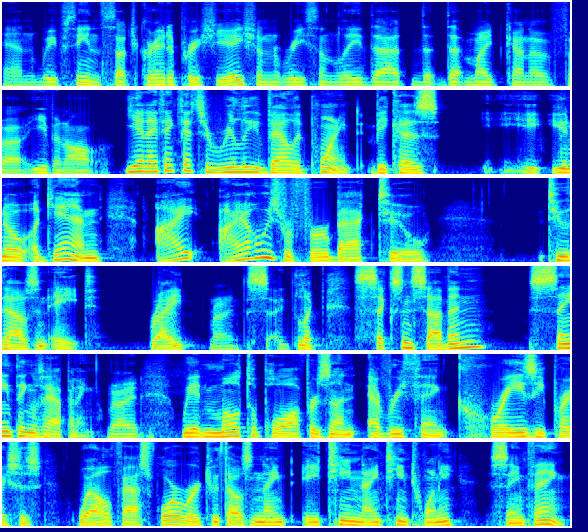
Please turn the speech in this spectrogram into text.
And we've seen such great appreciation recently that that, that might kind of uh, even all. Yeah, and I think that's a really valid point because y- you know, again, I I always refer back to 2008, right? Right, S- Like 6 and 7, same thing was happening. right, We had multiple offers on everything, crazy prices. Well, fast forward 2018, 19, 20, same thing.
